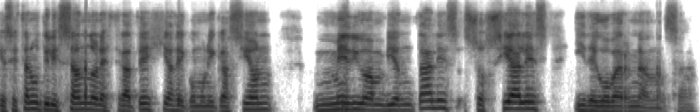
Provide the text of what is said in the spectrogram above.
que se están utilizando en estrategias de comunicación medioambientales, sociales y de gobernanza?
